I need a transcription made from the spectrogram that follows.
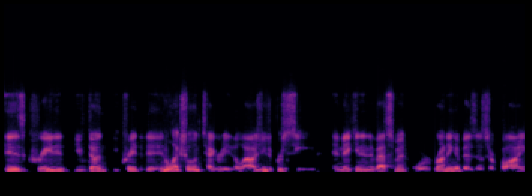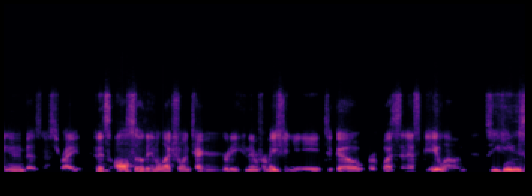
is created, you've done, you created the intellectual integrity that allows you to proceed in making an investment or running a business or buying a business, right? And it's also the intellectual integrity and the information you need to go request an SBA loan so you can use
